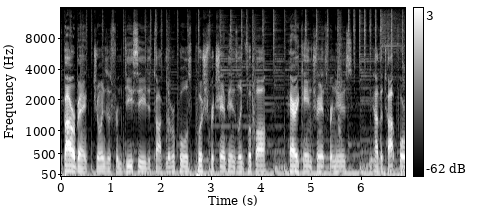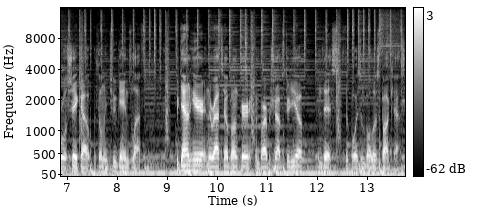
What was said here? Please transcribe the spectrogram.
Bowerbank joins us from DC to talk Liverpool's push for Champions League football, Harry Kane transfer news, and how the top four will shake out with only two games left. We're down here in the Rat Tail Bunker and Barbershop Studio, and this is the Boys and Bolos podcast.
